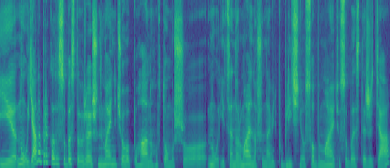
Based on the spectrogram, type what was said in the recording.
І ну я, наприклад, особисто вважаю, що немає нічого поганого в тому, що ну і це нормально, що навіть публічні особи мають особисте життя.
